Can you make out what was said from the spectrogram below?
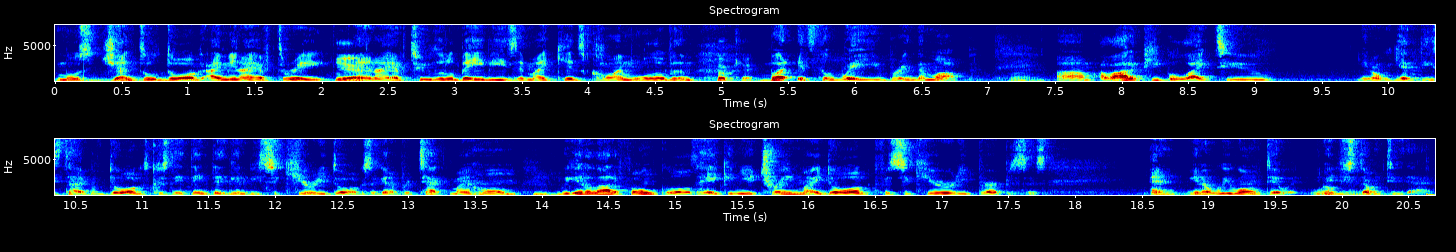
most gentle dog. I mean, I have three, Yeah. and I have two little babies, and my kids climb all over them. Okay. But it's the way you bring them up. Um, a lot of people like to, you know, we get these type of dogs because they think they're going to be security dogs. They're going to protect my home. Mm-hmm. We get a lot of phone calls. Hey, can you train my dog for security purposes? And you know, we won't do it. We just don't do that.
